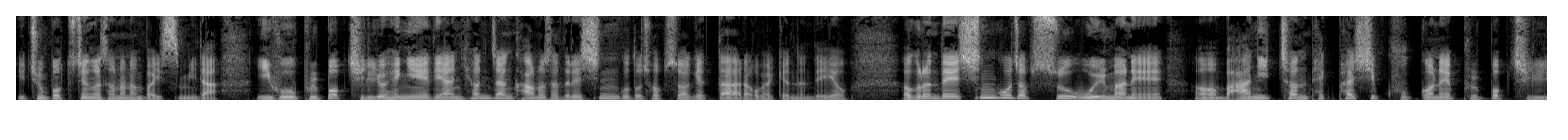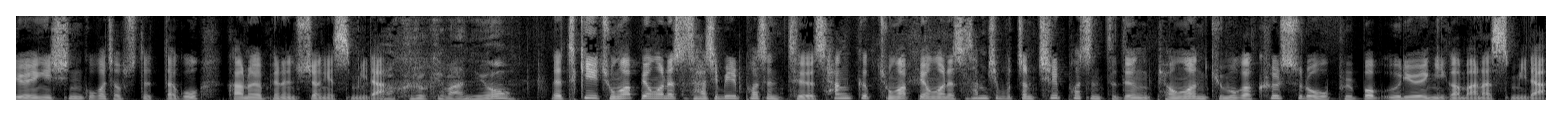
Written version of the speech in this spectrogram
이 준법 투쟁을 선언한 바 있습니다. 이후 불법 진료 행위에 대한 현장 간호사들의 신고도 접수하겠다라고 밝혔는데요. 어, 그런데 신고 접수 5일 만에 어, 12,189건의 불법 진료 행위 신고가 접수됐다고 간호협회는 주장했습니다. 아, 그렇게 많이요? 네, 특히 종합병원에서 41%, 상급 종합병원에서 35.7%등 병원 규모가 클수록 불법 의료 행위가 많았습니다.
